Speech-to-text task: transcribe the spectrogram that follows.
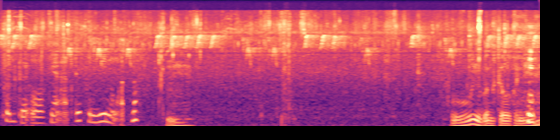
เพิ่นก็ออกยากเด้อเพิ่นมีหนวดเนาะนี่อุ้ยเบิ่งตัวคนนี้ ห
